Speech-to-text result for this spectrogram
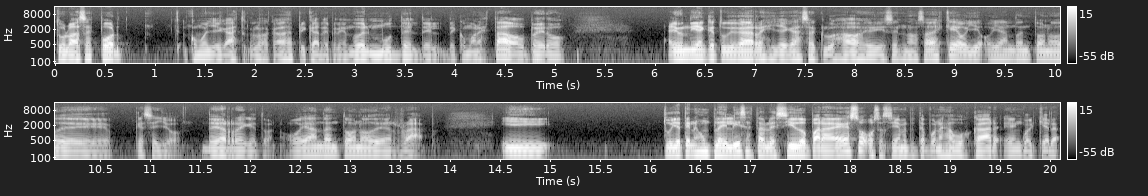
tú lo haces por como llegaste, lo acabas de explicar, dependiendo del mood de cómo han estado, pero hay un día en que tú agarres y llegas al Clubhouse y dices, no, ¿sabes qué? Hoy, hoy ando en tono de, qué sé yo, de reggaeton, hoy ando en tono de rap. Y tú ya tienes un playlist establecido para eso o sencillamente te pones a buscar en cualquier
